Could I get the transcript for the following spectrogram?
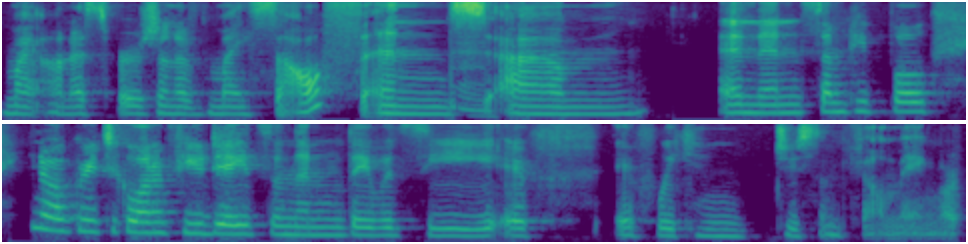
my honest version of myself and mm. um and then some people you know agreed to go on a few dates and then they would see if if we can do some filming or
